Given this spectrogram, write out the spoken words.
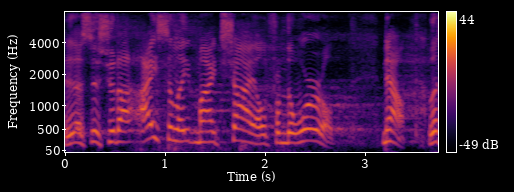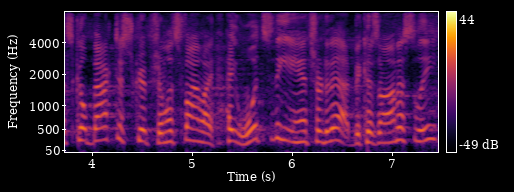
uh, so should I isolate my child from the world? Now, let's go back to scripture and let's find like, hey, what's the answer to that? Because honestly,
